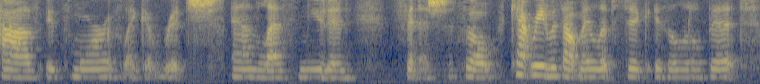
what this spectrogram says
have it's more of like a rich and less muted finish. So Can't Read Without My Lipstick is a little bit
